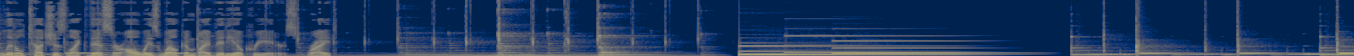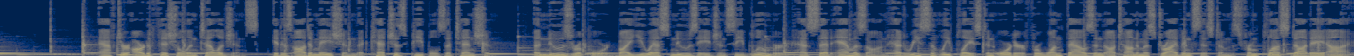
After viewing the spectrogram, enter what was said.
Little touches like this are always welcome by video creators, right? After artificial intelligence, it is automation that catches people's attention. A news report by U.S. news agency Bloomberg has said Amazon had recently placed an order for 1,000 autonomous driving systems from Plus.ai,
